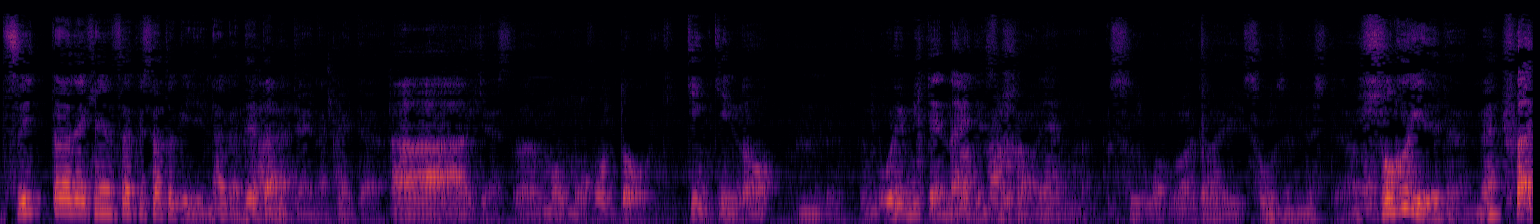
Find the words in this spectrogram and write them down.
ツイッターで検索した時になんか出たみたいな書いてある。ああ、もうもう本当キンキンの、俺見てないですマッハけどね。すごい話題騒然でしたよ。あの特技出てるよね。話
